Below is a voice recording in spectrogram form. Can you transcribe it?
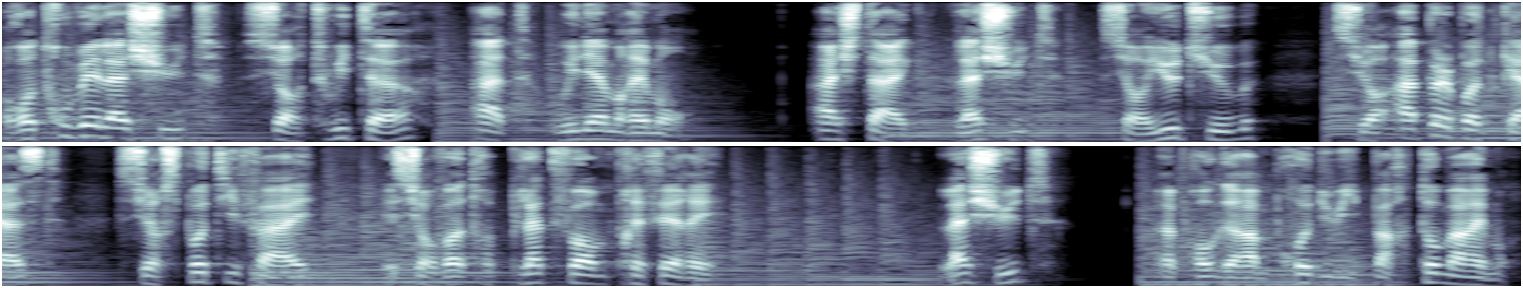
Retrouvez La Chute sur Twitter, at William Raymond. Hashtag La Chute sur YouTube, sur Apple Podcast, sur Spotify et sur votre plateforme préférée. La Chute, un programme produit par Thomas Raymond.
